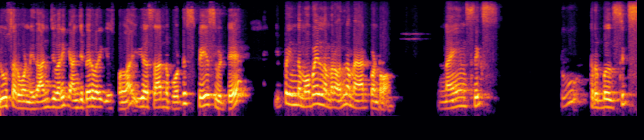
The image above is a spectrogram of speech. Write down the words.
user one இது அஞ்சு வரைக்கும் அஞ்சு பேர் வரைக்கும் யூஸ் பண்ணலாம். யூஎஸ்ஆர்னு போட்டு ஸ்பேஸ் விட்டு இப்போ இந்த மொபைல் நம்பரை வந்து நம்ம ஆட் பண்ணுறோம் nine six two triple six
